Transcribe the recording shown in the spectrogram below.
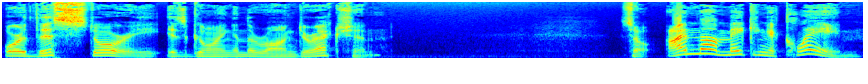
or this story is going in the wrong direction. So I'm not making a claim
